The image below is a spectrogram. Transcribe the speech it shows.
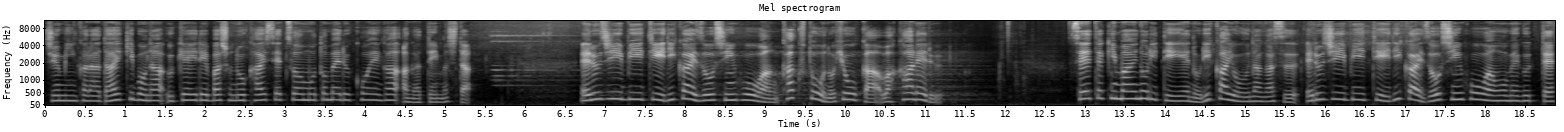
住民から大規模な受け入れ場所の開設を求める声が上がっていました。LGBT 理解増進法案各党の評価分かれる。性的マイノリティへの理解を促す LGBT 理解増進法案をめぐって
